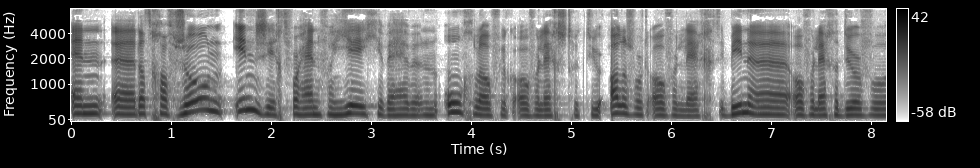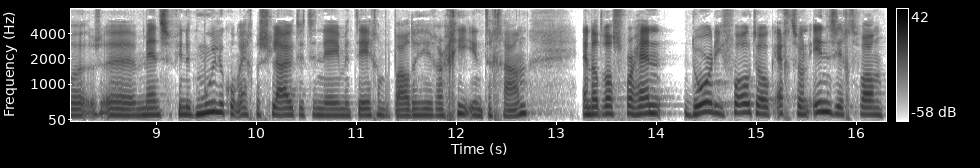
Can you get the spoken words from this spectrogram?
En uh, dat gaf zo'n inzicht voor hen van jeetje, we hebben een ongelooflijke overlegstructuur. Alles wordt overlegd. Binnen uh, overleggen durven uh, mensen vinden het moeilijk om echt besluiten te nemen tegen een bepaalde hiërarchie in te gaan. En dat was voor hen door die foto ook echt zo'n inzicht van,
